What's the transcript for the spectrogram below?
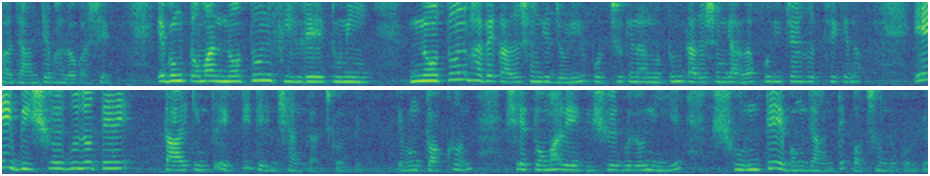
বা জানতে ভালোবাসে এবং তোমার নতুন ফিল্ডে তুমি নতুনভাবে কারোর সঙ্গে জড়িয়ে পড়ছো কিনা, নতুন কারোর সঙ্গে আলাপ পরিচয় হচ্ছে কিনা, এই বিষয়গুলোতে তার কিন্তু একটি টেনশান কাজ করবে। এবং তখন সে তোমার এই বিষয়গুলো নিয়ে শুনতে এবং জানতে পছন্দ করবে।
